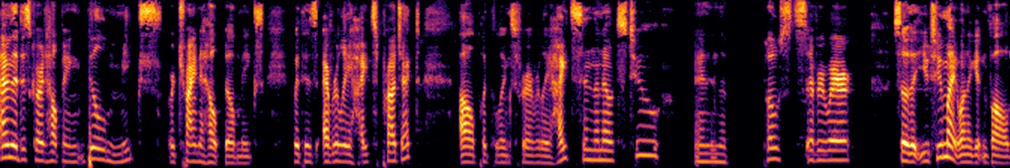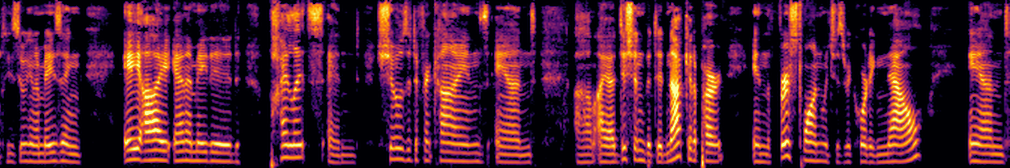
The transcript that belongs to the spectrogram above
I'm in the Discord helping Bill Meeks, or trying to help Bill Meeks with his Everly Heights project. I'll put the links for Everly Heights in the notes too and in the posts everywhere so that you too might want to get involved. He's doing an amazing AI animated pilots and shows of different kinds. And um, I auditioned but did not get a part in the first one, which is recording now. And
